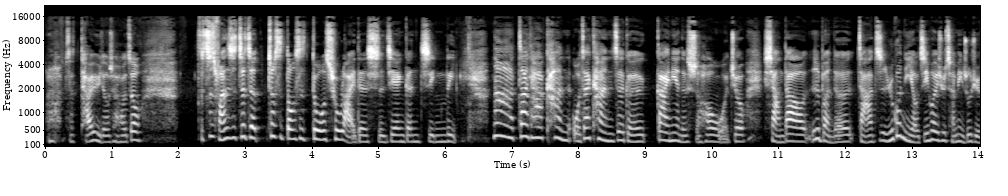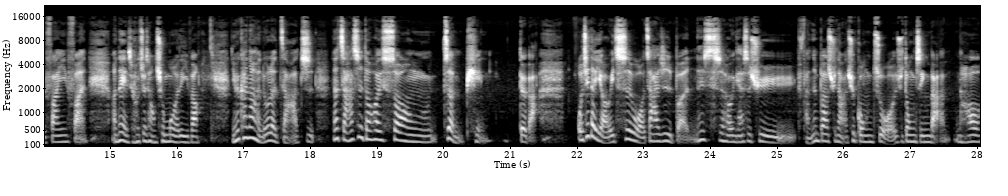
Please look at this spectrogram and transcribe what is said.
啊，这台语的时候就这反正是这这就是都是多出来的时间跟精力。那在他看我在看这个概念的时候，我就想到日本的杂志。如果你有机会去成品书局翻一翻啊，那也是我最常出没的地方，你会看到很多的杂志。那杂志都会送赠品，对吧？我记得有一次我在日本，那时候应该是去，反正不知道去哪去工作，去东京吧，然后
